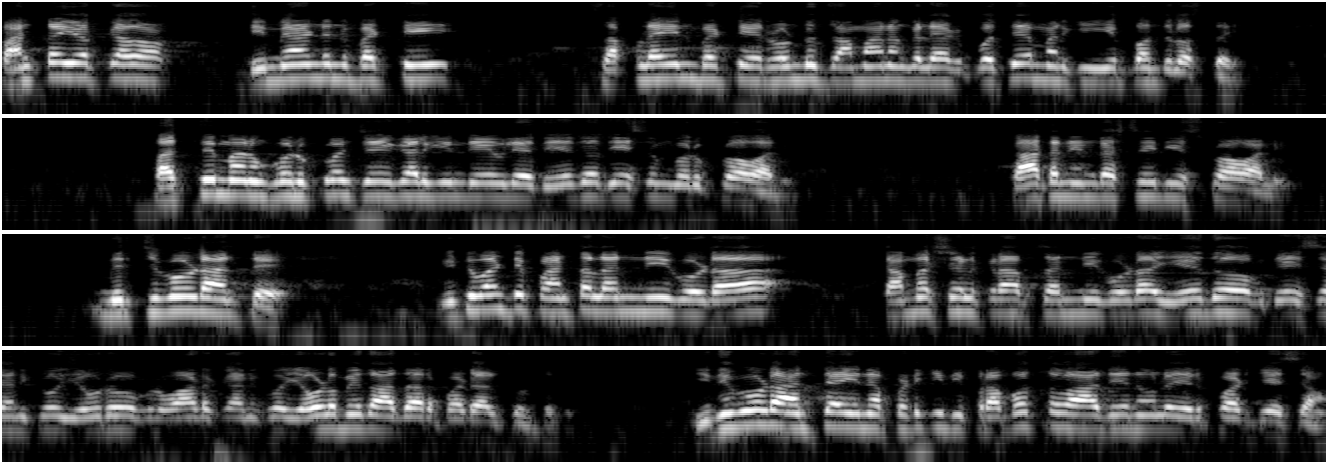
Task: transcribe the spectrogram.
పంట యొక్క డిమాండ్ని బట్టి సప్లైని బట్టి రెండు సమానంగా లేకపోతే మనకి ఇబ్బందులు వస్తాయి. పత్తి మనం కొనుక్కొని చేయగలిగింది ఏం లేదు. ఏదో దేశం కొనుక్కోవాలి. కాటన్ ఇండస్ట్రీ తీసుకోవాలి. మిర్చి కూడా అంతే. ఇటువంటి పంటలన్నీ కూడా కమర్షియల్ క్రాప్స్ అన్నీ కూడా ఏదో ఒక దేశానికో ఎవరో ఒకరు వాడకానికో ఎవరి మీద ఆధారపడాల్సి ఉంటుంది. ఇది కూడా అంతే అయినప్పటికీ ఇది ప్రభుత్వ ఆధీనంలో ఏర్పాటు చేశాం.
